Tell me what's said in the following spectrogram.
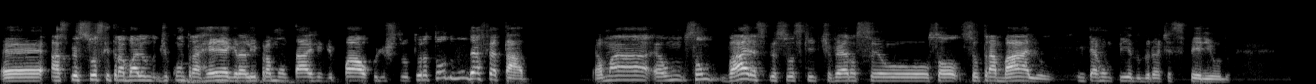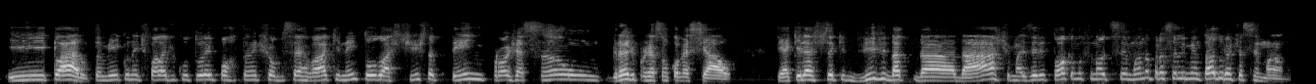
é, as pessoas que trabalham de contra-regra ali para montagem de palco, de estrutura, todo mundo é afetado. É uma, é um, são várias pessoas que tiveram seu, seu, seu trabalho interrompido durante esse período. E, claro, também quando a gente fala de cultura é importante observar que nem todo artista tem projeção, grande projeção comercial. Tem aquele artista que vive da, da, da arte, mas ele toca no final de semana para se alimentar durante a semana.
